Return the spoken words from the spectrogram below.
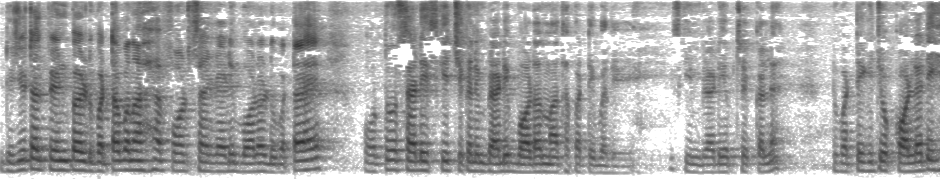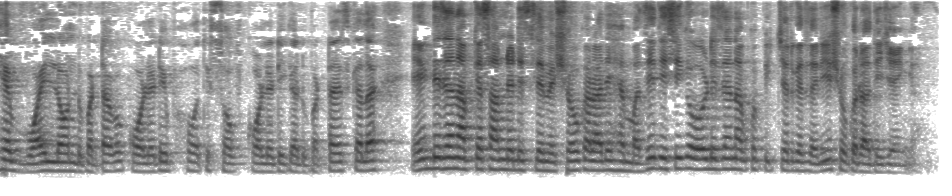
डिजिटल प्रिंट पर दुपट्टा बना है fourth side ready border dupatta है और टू साइड इसकी चिकन एम्ब्रॉयडरी बॉर्डर माथा पट्टी बनी हुई है। इसकी एम्ब्रॉयडरी आप चेक कर लें। दुपट्टे की जो क्वालिटी है वॉइल लॉन दुपट्टा को क्वालिटी बहुत ही सॉफ्ट क्वालिटी का दुपट्टा है इसके इसका एक डिज़ाइन आपके सामने डिस्प्ले में शो करा दी है। मजीद इसी के और डिज़ाइन आपको पिक्चर के ज़रिए शो करा दी जाएँगे।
